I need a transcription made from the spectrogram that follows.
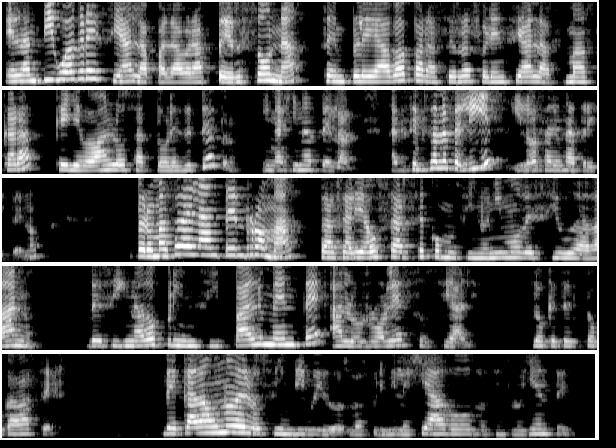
En la antigua Grecia, la palabra persona se empleaba para hacer referencia a las máscaras que llevaban los actores de teatro. Imagínate las, la que siempre sale feliz y luego sale una triste, ¿no? Pero más adelante en Roma pasaría a usarse como sinónimo de ciudadano, designado principalmente a los roles sociales, lo que te tocaba hacer, de cada uno de los individuos, los privilegiados, los influyentes.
